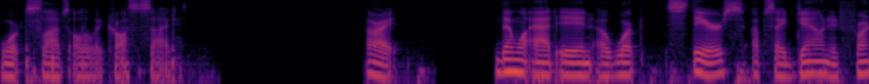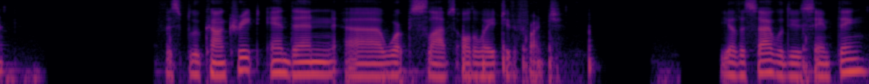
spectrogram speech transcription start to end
warped slabs all the way across the side. Alright. Then we'll add in a warp stairs upside down in front of this blue concrete and then uh, warp slabs all the way to the front. The other side we'll do the same thing.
